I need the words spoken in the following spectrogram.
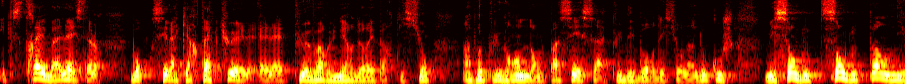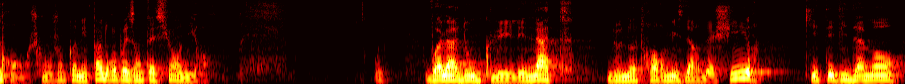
extrêmes à l'est. Alors bon, c'est la carte actuelle, elle a pu avoir une aire de répartition un peu plus grande dans le passé, ça a pu déborder sur l'Hindoukouche, mais sans doute, sans doute pas en Iran. Je n'en connais pas de représentation en Iran. Oui. Voilà donc les, les nattes de notre Hormis d'Ardachir, qui est évidemment,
